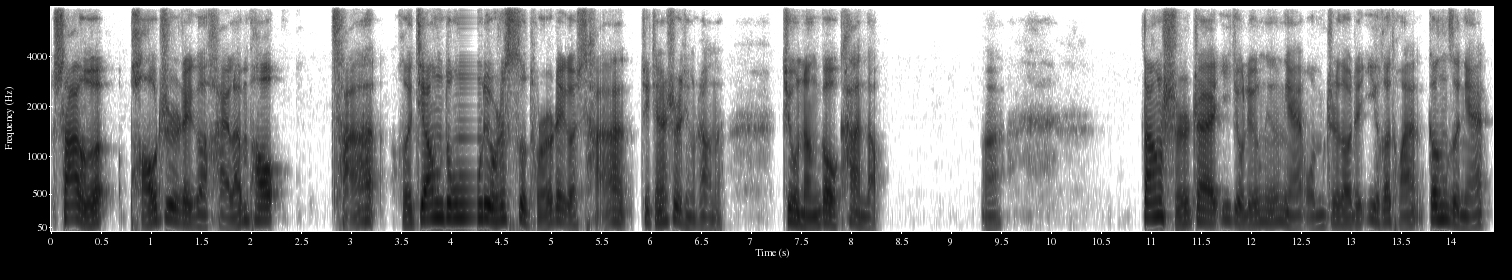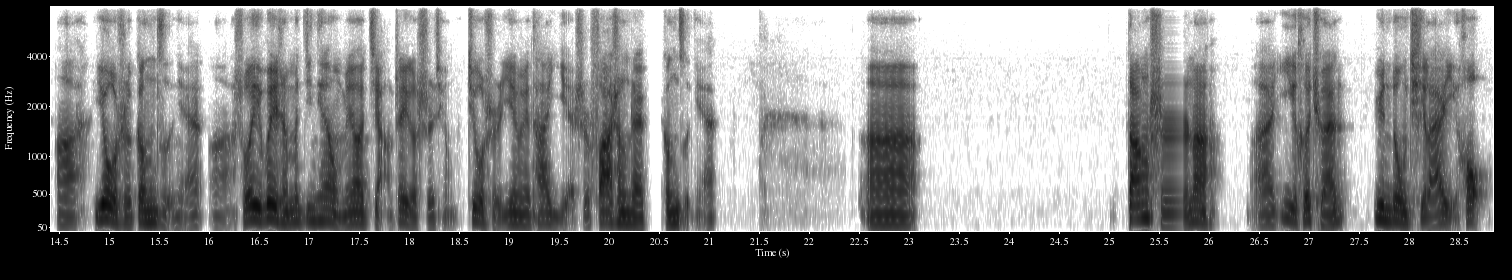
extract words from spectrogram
沙俄炮制这个海兰抛惨案和江东六十四屯这个惨案这件事情上呢。就能够看到，啊，当时在一九零零年，我们知道这义和团庚子年啊，又是庚子年啊，所以为什么今天我们要讲这个事情，就是因为它也是发生在庚子年。啊，当时呢，啊，义和拳运动起来以后，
